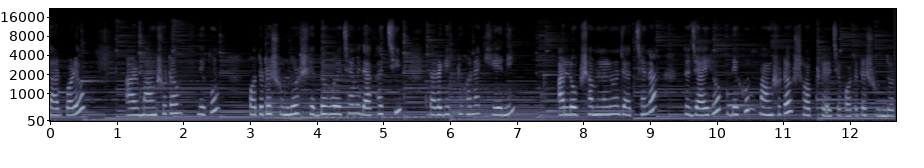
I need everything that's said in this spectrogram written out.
তারপরেও, আর মাংসটাও দেখুন কতটা সুন্দর সেদ্ধ হয়েছে, আমি দেখাচ্ছি, তার আগে একটুখানি খেয়ে নিই। আর লোভ সামলানো যাচ্ছে না। তো যাই হোক, দেখুন মাংসটাও সফট হয়েছে, কতটা সুন্দর।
